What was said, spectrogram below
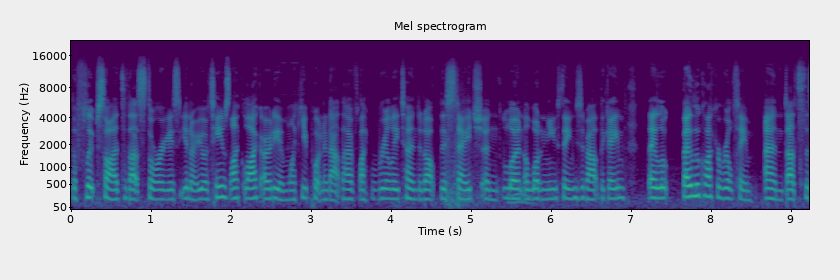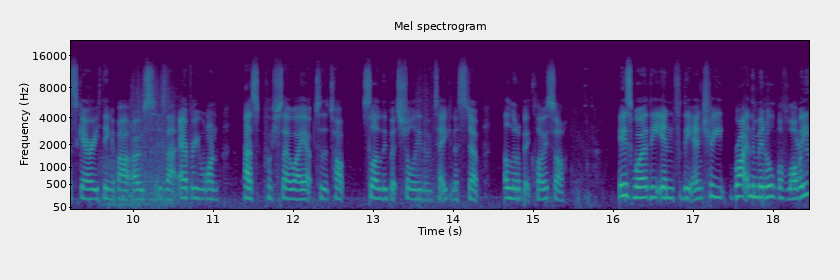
the flip side to that story is, you know, your teams like like Odium, like you're putting it out, they have like really turned it up this stage and learned a mm. lot of new things about the game. They look they look like a real team, and that's the scary thing about OS is that everyone has pushed their way up to the top slowly but surely. They've taken a step a little bit closer. Is Worthy in for the entry right in the middle of lobby,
